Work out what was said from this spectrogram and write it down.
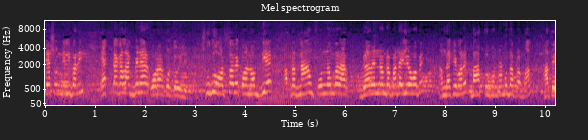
ক্যাশ অন ডেলিভারি এক টাকা লাগবে না অর্ডার করতে হইলে। শুধু হোয়াটসঅ্যাপে নক দিয়ে আপনার নাম ফোন নাম্বার আর গ্রামের নামটা পাঠাইলেও হবে। আমরা একেবারে বাহাত্তর ঘণ্টার মধ্যে আপনার মাল হাতে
